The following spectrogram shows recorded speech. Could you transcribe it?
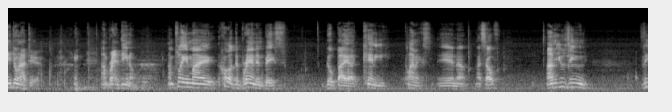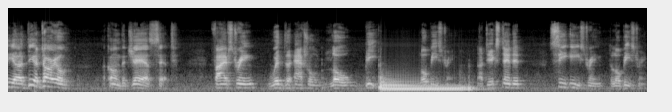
you doing out there? I'm Brandino. I'm playing my, call it the Brandon bass, built by uh, Kenny Climax and uh, myself. I'm using the uh, D'Addario, I call him the jazz set. Five string with the actual low B, low B string. Not the extended CE string, the low B string.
